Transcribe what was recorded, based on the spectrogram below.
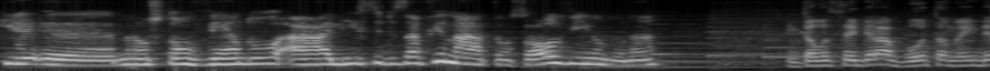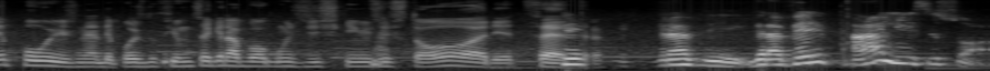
que eh, não estão vendo a Alice desafinar, estão só ouvindo, né? Então você gravou também depois, né? Depois do filme você gravou alguns disquinhos de história, etc. Gravei. Gravei a Alice só.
